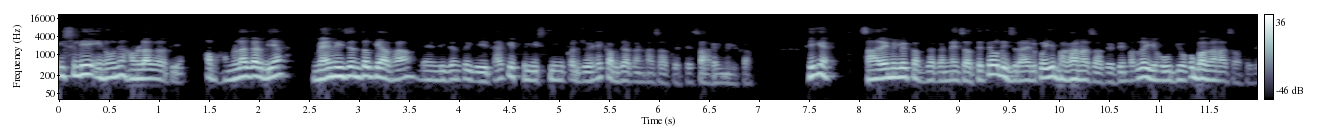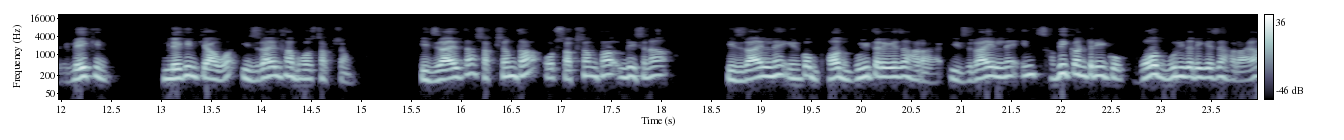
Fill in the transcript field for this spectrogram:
इसलिए इन्होंने हमला कर दिया। अब हमला कर दिया मेन रीजन तो क्या था? मेन रीजन तो यही था कि फिलिस्तीन पर जो है कब्जा करना चाहते थे सारे मिलकर। ठीक है? सारे मिलकर कब्जा करने चाहते थे और इसराइल को ये भगाना चाहते थे मतलब यहूदियों को भगाना चाहते थे। लेकिन लेकिन क्या हुआ? इसराइल था बहुत सक्षम। इसराइल था, सक्षम था और सक्षम था इसना इसराइल ने इनको बहुत बुरी तरीके से हराया। इसराइल ने इन सभी कंट्री को बहुत बुरी तरीके से हराया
